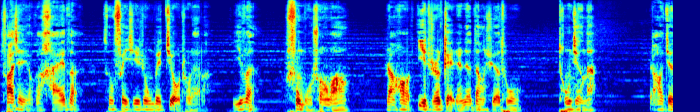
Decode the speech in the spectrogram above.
发现有个孩子从废墟中被救出来了，一问父母双亡，然后一直给人家当学徒，同情他，然后就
